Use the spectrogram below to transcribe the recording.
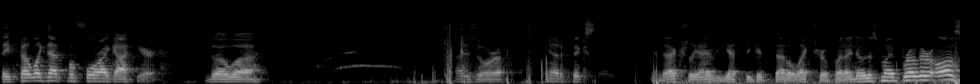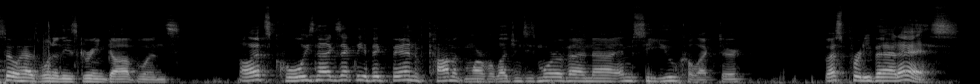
they felt like that before I got here. Though, uh, hi Zora, you got to fix and actually, I have yet to get that Electro, but I noticed my brother also has one of these Green Goblins. Oh, that's cool. He's not exactly a big fan of comic Marvel Legends. He's more of an uh, MCU collector. But that's pretty badass.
